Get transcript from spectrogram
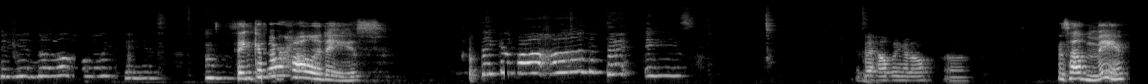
Do you know who it is? Mm, Think of our holidays. Think of our holidays. Is that helping at all? Uh, It's helping me.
